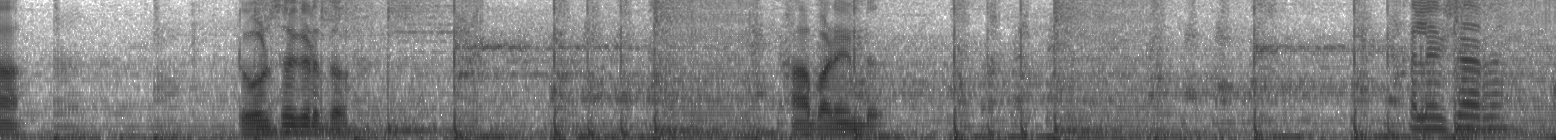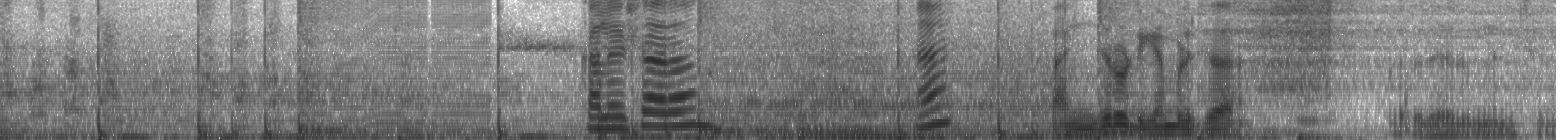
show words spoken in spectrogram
ആ ടൂൾസ് ഒക്കെ എടുത്തോ? ആ പണിയുണ്ട്. കലേഷാറാ കലേഷാറാന്ന് ഏ പഞ്ചർ ഒട്ടിക്കാൻ വിളിച്ചതാ. വെറുതെ ഒരു മനുഷ്യൻ.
